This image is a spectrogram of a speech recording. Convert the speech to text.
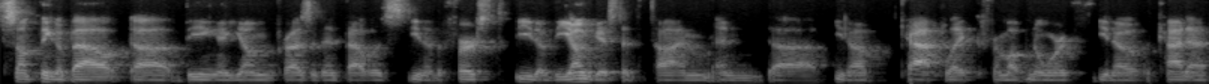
something about uh, being a young president that was, you know, the first, you know, the youngest at the time, and uh, you know, Catholic from up north. You know, kind of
